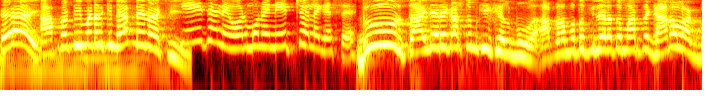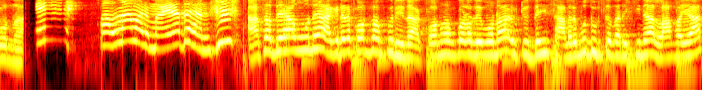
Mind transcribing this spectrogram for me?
এই আপনার টিমের কি নেট নাই নাকি? কে জানে ওর মনে নেট চলে গেছে। দূর তাইলে রে কাস্টম কি খেলমু? আপনার মতো প্লেয়ারে তো মারতে গানও লাগবো না। পাল্লা আমার মায়েরা দেন আচ্ছা দেহা মনে আগে কনফার্ম করি না। কনফার্ম করা দেবো না একটু দেখি সালের মধ্যে উঠতে পারি কিনা লাফাইয়া।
